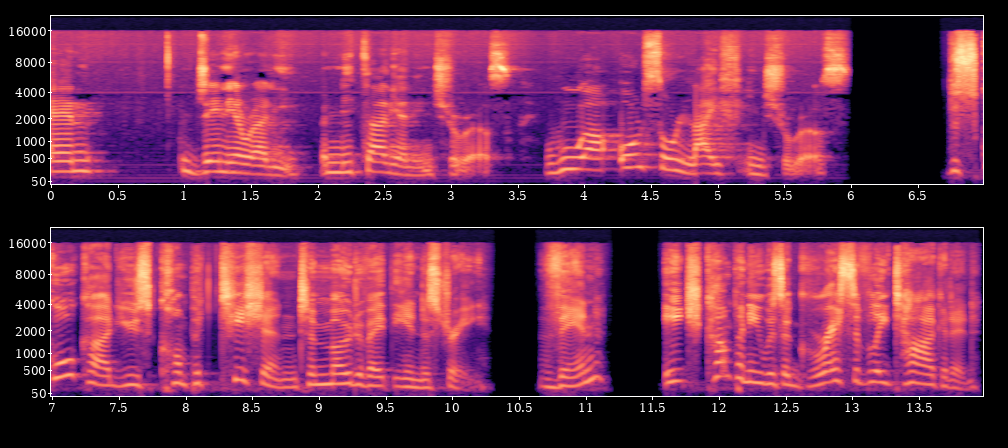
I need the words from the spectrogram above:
and Generali, an Italian insurers, who are also life insurers. The scorecard used competition to motivate the industry. Then, each company was aggressively targeted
